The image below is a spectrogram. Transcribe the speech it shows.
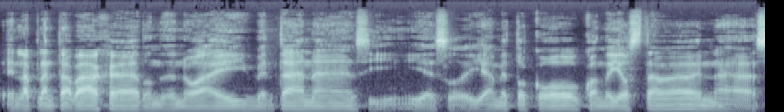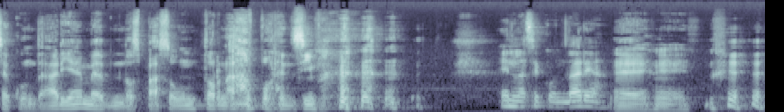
en la planta baja donde no hay ventanas y, y eso. Y ya me tocó cuando yo estaba en la secundaria, me, nos pasó un tornado por encima. en la secundaria. Eh, eh.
